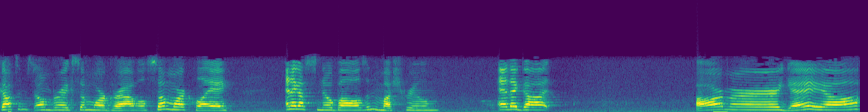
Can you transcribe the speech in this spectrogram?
got some stone bricks, some more gravel, some more clay, and I got snowballs and mushroom, and I got armor, yeah,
